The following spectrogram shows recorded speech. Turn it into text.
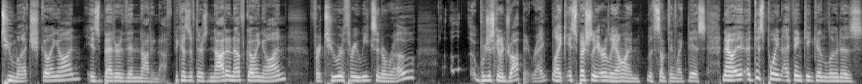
too much going on is better than not enough, because if there's not enough going on for two or three weeks in a row, we're just going to drop it, right? Like, especially early on with something like this. Now, at this point, I think Ginka and Gluna's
